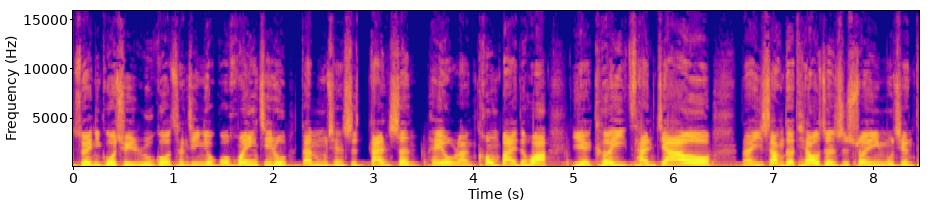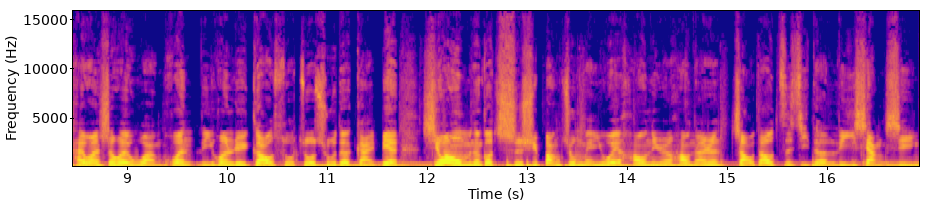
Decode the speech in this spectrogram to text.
所以你过去如果曾经有过婚姻记录，但目前是单身，配偶栏空白的话，也可以参加哦。那以上的调整是顺应目前台湾社会晚婚离婚率高所做出的改变，希望我们能够持续帮助每一位好女人、好男人找到自己的理想型。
